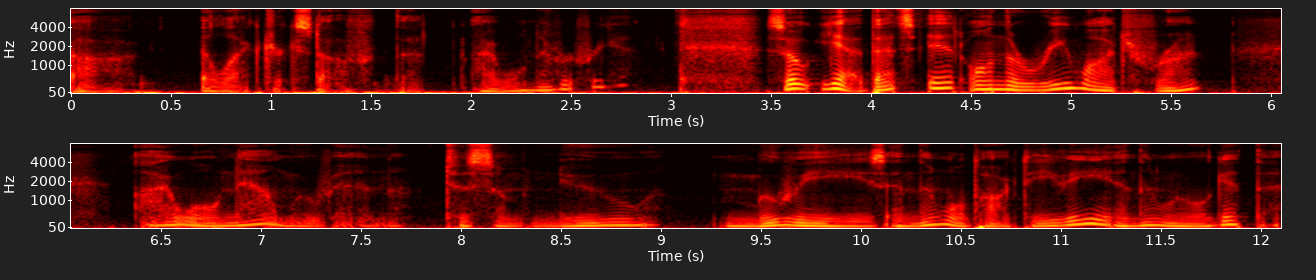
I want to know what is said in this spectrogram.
uh, electric stuff that I will never forget. So, yeah, that's it on the rewatch front. I will now move in to some new movies, and then we'll talk TV, and then we will get the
